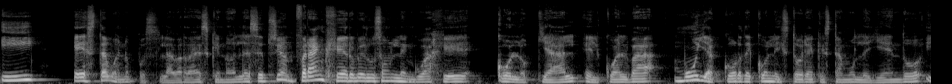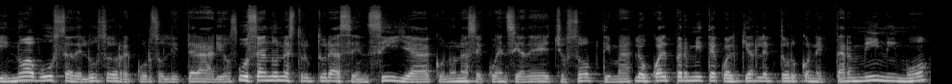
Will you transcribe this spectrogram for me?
y esta, bueno, pues la verdad es que no es la excepción. Frank Herbert usa un lenguaje coloquial, el cual va muy acorde con la historia que estamos leyendo y no abusa del uso de recursos literarios, usando una estructura sencilla con una secuencia de hechos óptima, lo cual permite a cualquier lector conectar mínimo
